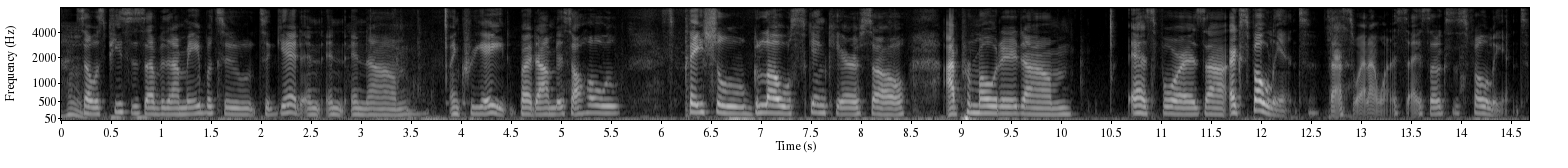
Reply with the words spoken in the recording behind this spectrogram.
Mm-hmm. So it's pieces of it that I'm able to to get and and and, um, and create. But um, it's a whole facial glow skincare. So I promoted um, as far as uh, exfoliant. That's what I want to say. So it's exfoliant.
